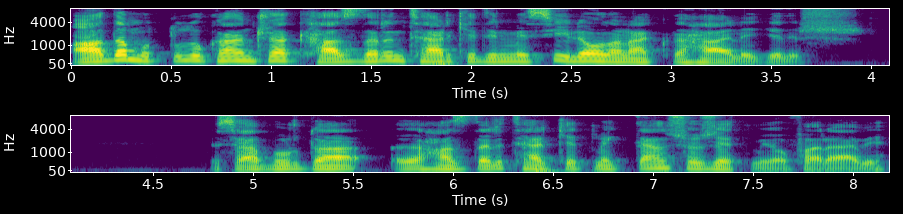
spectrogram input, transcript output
A'da mutluluk ancak hazların terk edilmesiyle olanaklı hale gelir. Mesela burada e, hazları terk etmekten söz etmiyor Farabi.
